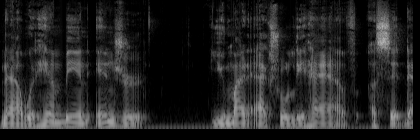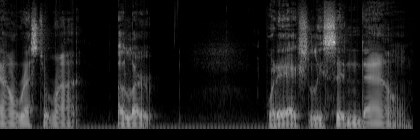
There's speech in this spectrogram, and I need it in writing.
Now, with him being injured, you might actually have a sit down restaurant alert where they actually sitting down.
